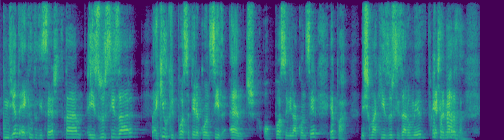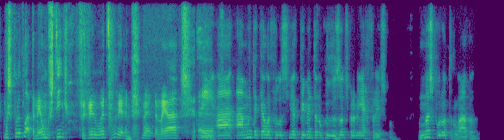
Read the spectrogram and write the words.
O comediante, é aquilo que tu disseste, está a exorcizar aquilo que lhe possa ter acontecido antes ou que possa vir a acontecer, é pá, deixa-me aqui exorcizar o medo, porque é esta merda. Mas por outro lado, também é um gostinho por ver o outro poder, não é? Também há. Sim, uh... há, há muito aquela filosofia de pimenta no cu dos outros, para mim é refresco. Mas por outro lado,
